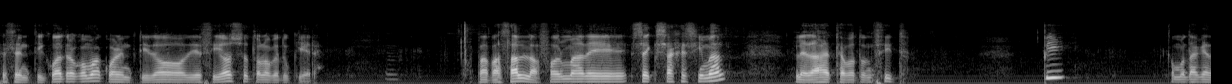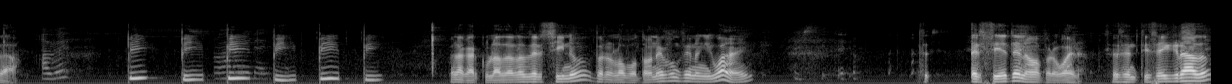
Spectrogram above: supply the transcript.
64,4218, todo lo que tú quieras. Para pasarlo a forma de sexagesimal, le das a este botoncito. Pi. ¿Cómo te ha quedado? A ver. Pi, pi, pi, pi, pi, pi. La calculadora es del chino, pero los botones funcionan igual, ¿eh? El 7 no, pero bueno. 66 grados,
